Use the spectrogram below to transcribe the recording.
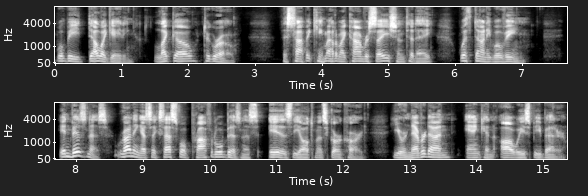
will be delegating, let go to grow. This topic came out of my conversation today with Donnie Boivin. In business, running a successful, profitable business is the ultimate scorecard. You are never done and can always be better.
